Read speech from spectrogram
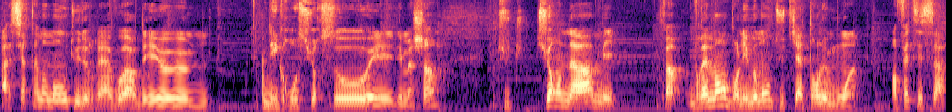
à certains moments où tu devrais avoir des, euh, gros sursauts et des machins, tu, en as, mais vraiment dans les moments où tu t'y attends le moins. En fait, c'est ça.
